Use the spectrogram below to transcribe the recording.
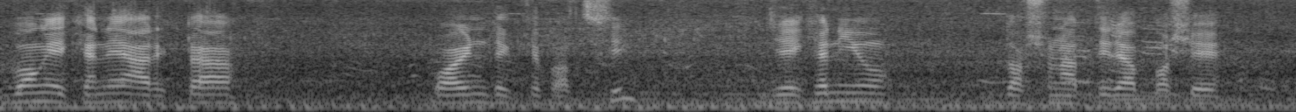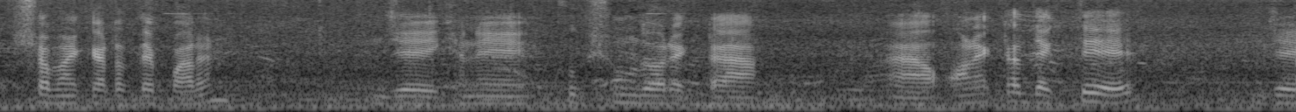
এবং এখানে আরেকটা পয়েন্ট দেখতে পাচ্ছি, যে এখানেও দর্শনার্থীরা বসে সময় কাটাতে পারেন, যে এখানে খুব সুন্দর একটা অনেকটা দেখতে যে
